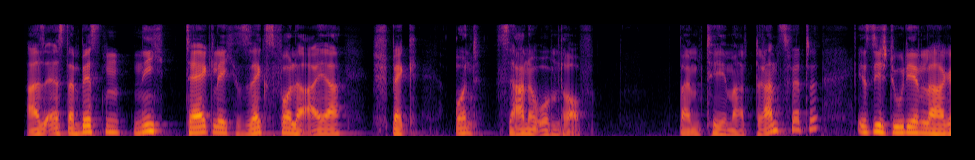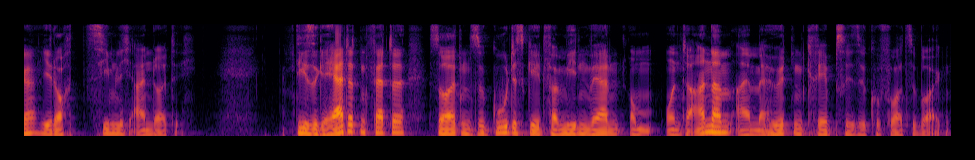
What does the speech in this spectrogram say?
Also erst am besten nicht täglich sechs volle Eier, Speck und Sahne obendrauf. Beim Thema Transfette ist die Studienlage jedoch ziemlich eindeutig. Diese gehärteten Fette sollten so gut es geht vermieden werden, um unter anderem einem erhöhten Krebsrisiko vorzubeugen.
